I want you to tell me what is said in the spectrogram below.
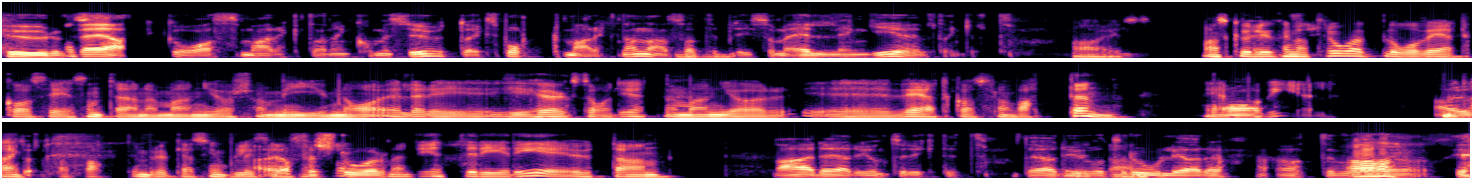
Hur vätgasmarknaden kommer se ut och exportmarknaden, så att det blir som LNG helt enkelt. Ja, man skulle ju kunna tro att blå vätgas är sånt där när man gör som i, gymna eller i, i högstadiet när man gör eh, vätgas från vatten med hjälp av el. Med tanke på att vatten brukar symbolisera ja, jag förstår. men det är inte det det är utan Nej, det är det ju inte riktigt. Det hade ju varit roligare att det var... Ja.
